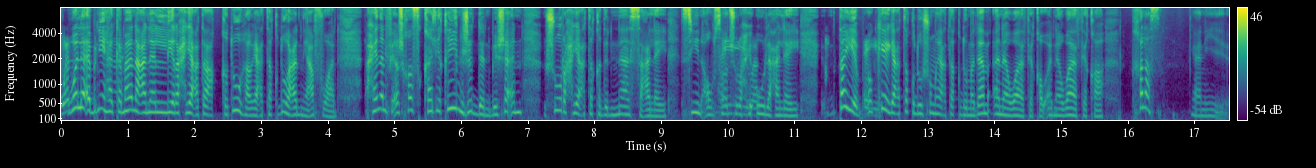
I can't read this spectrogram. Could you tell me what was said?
ولا, أبنيها كمان على اللي راح يعتقدوها ويعتقدوها عني عفوا أحيانا في أشخاص قلقين جدا بشأن شو راح يعتقد الناس علي سين أو صاد أيوة. شو راح. يقول علي طيب أيوة. أوكي يعتقدوا شو ما يعتقدوا ما دام أنا واثقة وأنا واثق الثقة. خلاص يعني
